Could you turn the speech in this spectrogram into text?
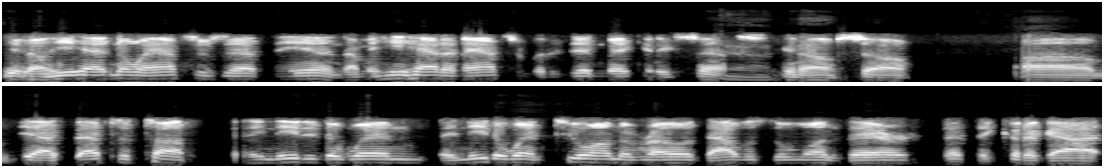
You know, he had no answers at the end. I mean, he had an answer, but it didn't make any sense. Yeah. You know, so um, yeah, that's a tough. They needed to win. They need to win two on the road. That was the one there that they could have got,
